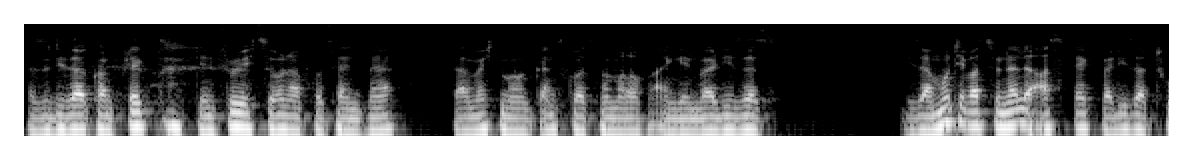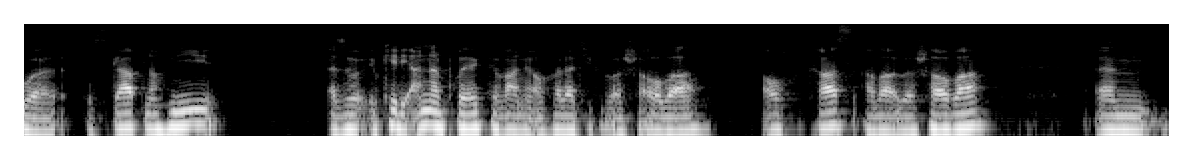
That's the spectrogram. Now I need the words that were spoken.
Also dieser Konflikt, den fühle ich zu 100 Prozent, ne? Da möchte man ganz kurz nochmal drauf eingehen, weil dieses, dieser motivationelle Aspekt bei dieser Tour, es gab noch nie, also okay, die anderen Projekte waren ja auch relativ überschaubar, auch krass, aber überschaubar. Ähm,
